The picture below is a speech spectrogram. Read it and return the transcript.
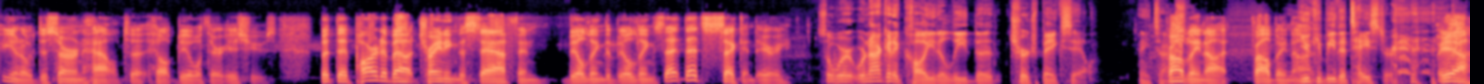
you know discern how to help deal with their issues. But the part about training the staff and building the buildings that that's secondary. So we're we're not going to call you to lead the church bake sale anytime. Probably not. Probably not. you could be the taster. Yeah.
